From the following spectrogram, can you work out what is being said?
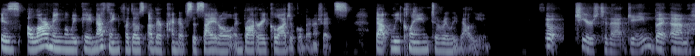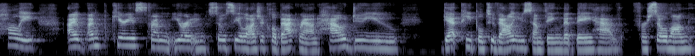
is alarming when we pay nothing for those other kind of societal and broader ecological benefits that we claim to really value. So, cheers to that, Jane. But um, Holly, I, I'm curious from your sociological background, how do you get people to value something that they have for so long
